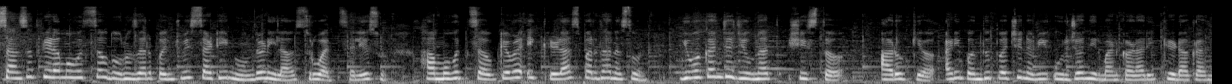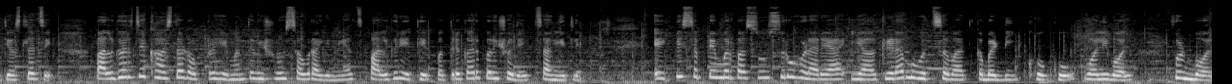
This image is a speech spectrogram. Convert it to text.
सांसद क्रीडा महोत्सव दोन हजार पंचवीससाठी नोंदणीला सुरुवात झाली असून हा महोत्सव केवळ एक क्रीडा स्पर्धा नसून युवकांच्या जीवनात शिस्त आरोग्य आणि बंधुत्वाची नवी ऊर्जा निर्माण करणारी क्रीडा क्रांती असल्याचे पालघरचे खासदार डॉक्टर हेमंत विष्णू सवरा यांनी आज पालघर येथे पत्रकार परिषदेत सांगितले. एकवीस सप्टेंबरपासून सुरू होणाऱ्या या क्रीडा महोत्सवात kabaddi kho kho volleyball football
